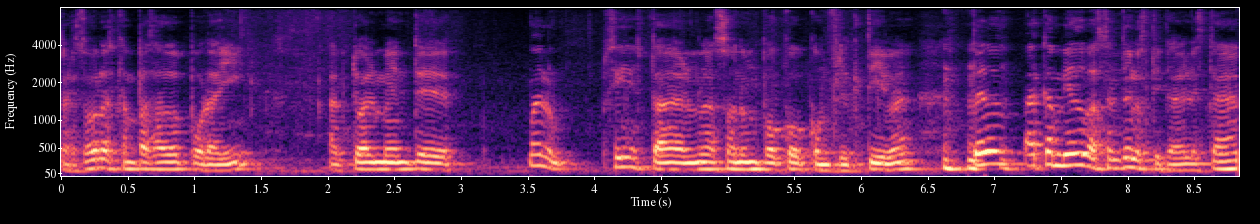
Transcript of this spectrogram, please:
personas que han pasado por ahí, actualmente, bueno, sí, está en una zona un poco conflictiva, pero ha cambiado bastante el hospital, está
